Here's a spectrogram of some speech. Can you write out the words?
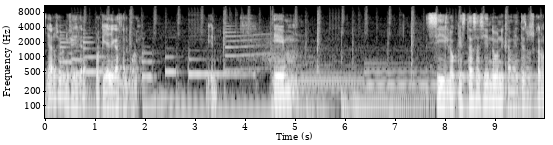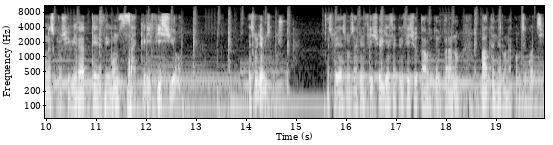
Ya no será una infidelidad porque ya llegaste al acuerdo. Bien. Em, si lo que estás haciendo únicamente es buscar una exclusividad desde un sacrificio, eso ya no es amor. Eso ya es un sacrificio y el sacrificio tarde o temprano va a tener una consecuencia.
